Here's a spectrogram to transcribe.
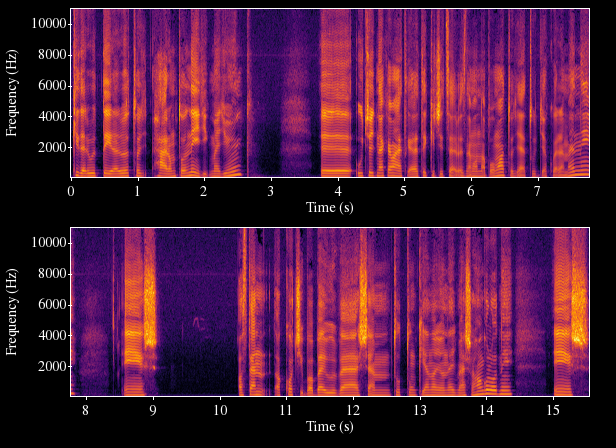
kiderült délelőtt, hogy háromtól négyig megyünk, úgyhogy nekem át kellett egy kicsit szerveznem a napomat, hogy el tudjak vele menni, és aztán a kocsiba beülve sem tudtunk ilyen nagyon egymásra hangolódni, és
